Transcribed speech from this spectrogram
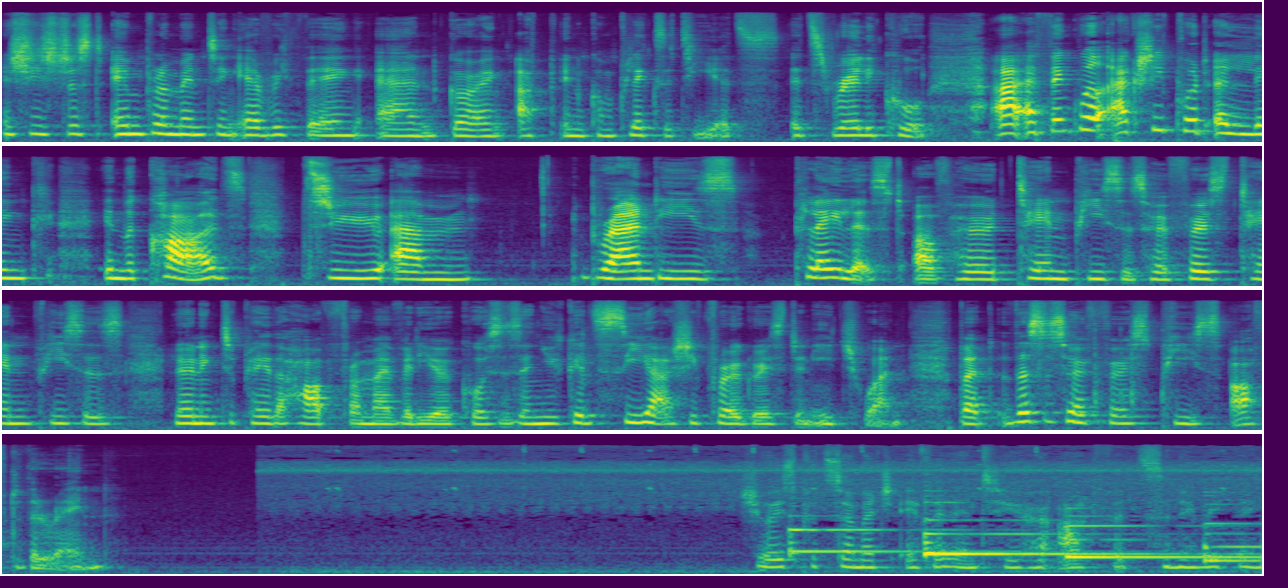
and she's just implementing everything and going up in complexity. It's it's really cool. Uh, I think we'll actually put a link in the cards to um, Brandy's playlist of her 10 pieces, her first 10 pieces learning to play the harp from my video courses, and you can see how she progressed in each one. But this is her first piece after the rain. She always puts so much effort into her outfits and everything.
